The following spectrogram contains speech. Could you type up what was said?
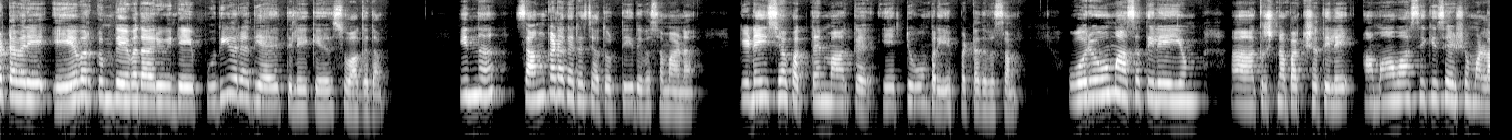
പ്രിയപ്പെട്ടവരെ ഏവർക്കും ദേവദാരുവിന്റെ പുതിയൊരധ്യായത്തിലേക്ക് സ്വാഗതം. ഇന്ന് സങ്കടകര ചതുർത്ഥി ദിവസമാണ്. ഗണേശ ഭക്തന്മാർക്ക് ഏറ്റവും പ്രിയപ്പെട്ട ദിവസം. ഓരോ മാസത്തിലെയും കൃഷ്ണപക്ഷത്തിലെ അമാവാസിക്ക് ശേഷമുള്ള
